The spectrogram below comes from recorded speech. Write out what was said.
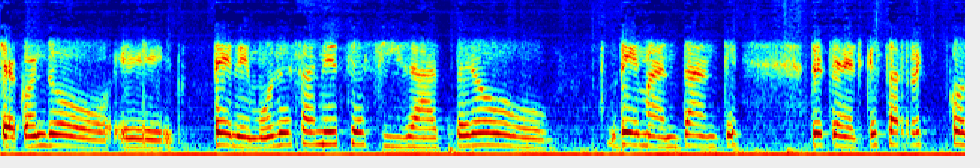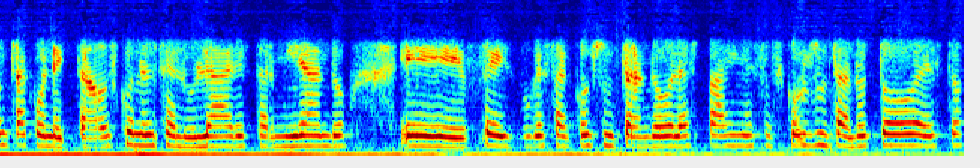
Ya cuando eh, tenemos esa necesidad, pero demandante de tener que estar contraconectados con el celular, estar mirando eh, Facebook, estar consultando las páginas, estar consultando todo esto.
